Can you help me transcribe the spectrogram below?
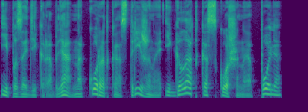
И позади корабля на коротко стриженное и гладко скошенное поле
